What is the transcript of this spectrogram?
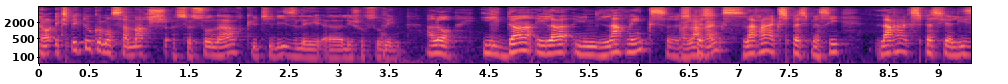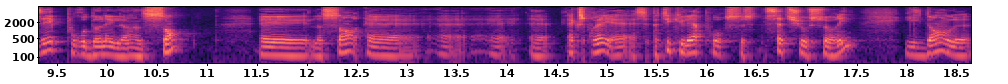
Alors explique-nous comment ça marche ce sonar qu'utilisent les, euh, les chauves-souris. Alors il, donne, il a une larynx, un larynx, larynx, merci, larynx spécialisé pour donner un son et le son est, exprès, c'est particulier pour cette chauve-souris. Il donne le,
